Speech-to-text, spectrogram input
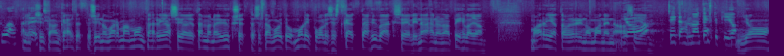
Tuolta löytyy. sitä on käytetty. Siinä on varmaan monta eri asiaa ja tämmöinen yksi, että sitä on voitu monipuolisesti käyttää hyväksi. Eli näähän on nämä pihlajan marjat on erinomainen asia. Joo, siitähän me on tehtykin jo. Joo,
